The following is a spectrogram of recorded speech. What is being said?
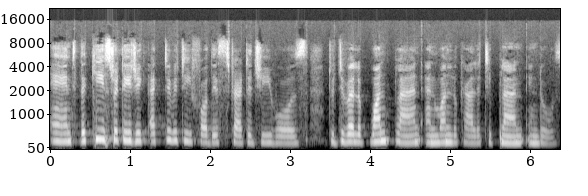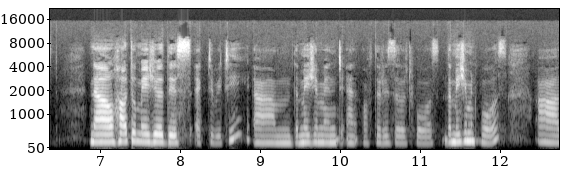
And the key strategic activity for this strategy was to develop one plan and one locality plan endorsed. Now, how to measure this activity? Um, the measurement of the result was the measurement was uh,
